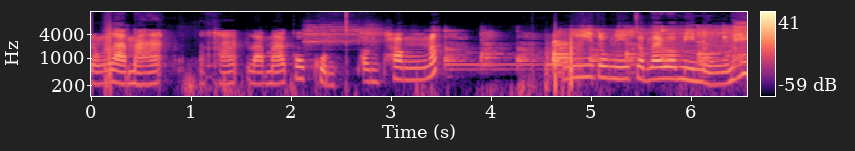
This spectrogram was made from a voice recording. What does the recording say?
น้องลามะนะคะลามะก็ขนพังๆเนาะนี่ตรงนี้จำได้ว่ามีหนูแน่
